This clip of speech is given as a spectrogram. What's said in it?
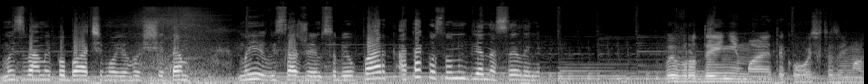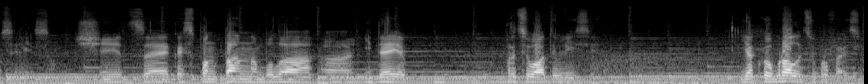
Ми з вами побачимо його ще там. Ми висаджуємо собі в парк, а так в основному для населення. Ви в родині маєте когось, хто займався лісом? Чи це якась спонтанна була е, ідея працювати в лісі? Як ви обрали цю професію?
